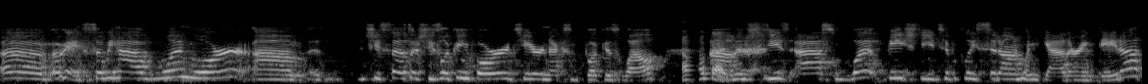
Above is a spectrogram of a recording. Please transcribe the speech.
yeah. um, okay, so we have one more. Um, she says that she's looking forward to your next book as well. Okay. Um, and she's asked, what beach do you typically sit on when gathering data?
